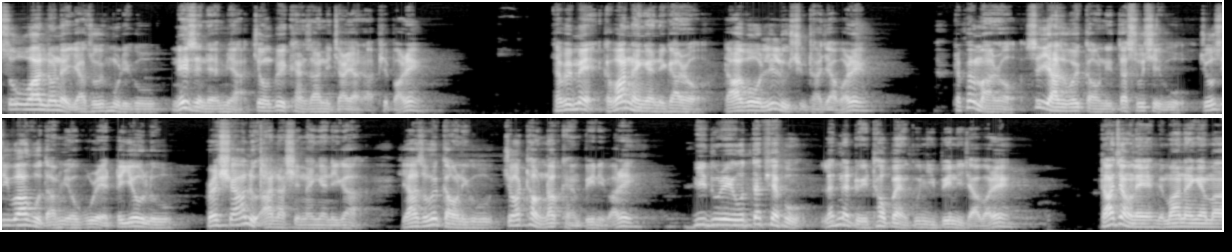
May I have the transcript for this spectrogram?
စိုးဝါးလွန်းတဲ့ရာဇဝတ်မှုတွေကိုနေ့စဉ်နဲ့အမျှကြုံတွေ့ခံစားနေကြရတာဖြစ်ပါတယ်။ဒါပေမဲ့ကမ္ဘာနိုင်ငံတွေကတော့ဒါကိုလစ်လူရှုထားကြပါတယ်။တစ်ဖက်မှာတော့စစ်ရာဇဝတ်ကောင်တွေတက်ဆိုးရှိဖို့ကြိုးစည်းဝါးကိုသာမျှော်ဖို့တဲ့တရုတ်လိုရုရှားလိုအာဏာရှင်နိုင်ငံတွေကရာဇဝတ်ကောင်တွေကိုကြောထောက်နောက်ခံပေးနေပါတယ်။ပြည်သူတွေကိုတက်ဖြတ်ဖို့လက်နက်တွေထောက်ပံ့ကူညီပေးနေကြပါတယ်။ ဒါကြောင့်လဲမြန်မာနိုင်ငံမှာ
